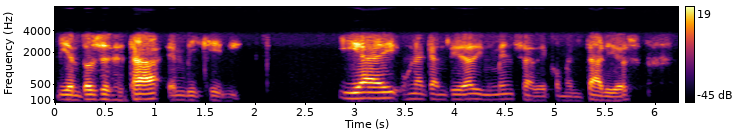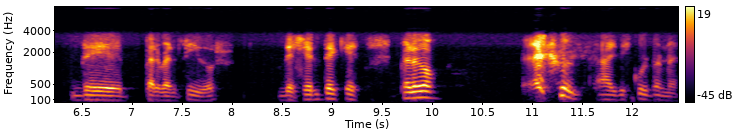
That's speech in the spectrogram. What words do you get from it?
y entonces está en bikini y hay una cantidad inmensa de comentarios de pervertidos, de gente que, perdón, ay, discúlpenme,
